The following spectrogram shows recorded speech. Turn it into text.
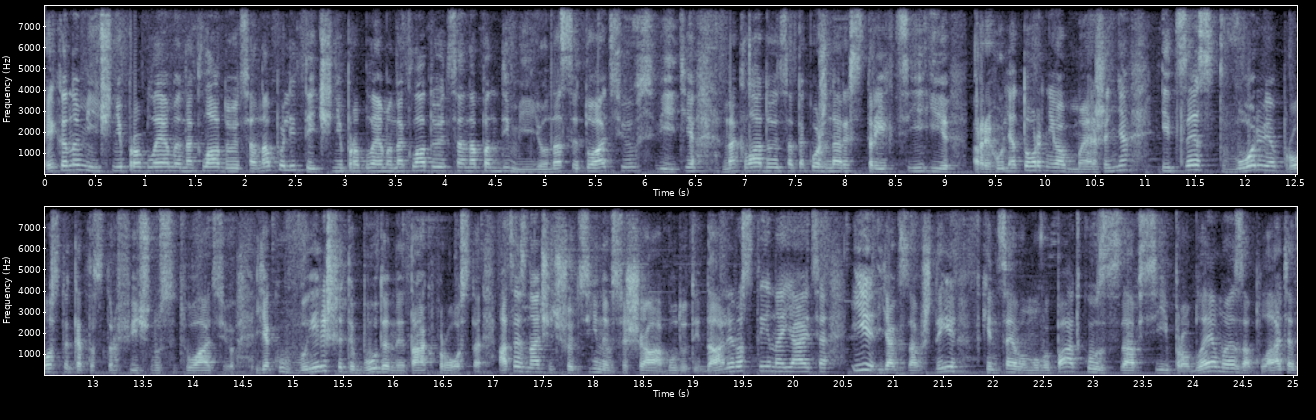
Економічні проблеми накладуються на політичні проблеми, накладуються на пандемію, на ситуацію в світі, накладуються також на рестрикції і регуляторні обмеження, і це створює просто катастрофічну ситуацію ситуацію, яку вирішити буде не так просто. А це значить, що ціни в США будуть і далі рости на яйця, і як завжди, в кінцевому випадку за всі проблеми заплатять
